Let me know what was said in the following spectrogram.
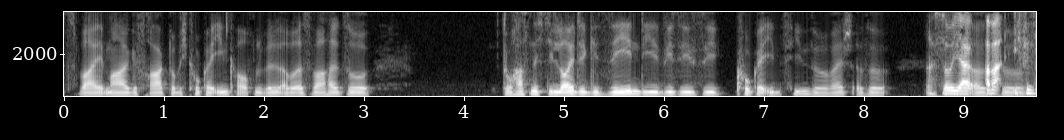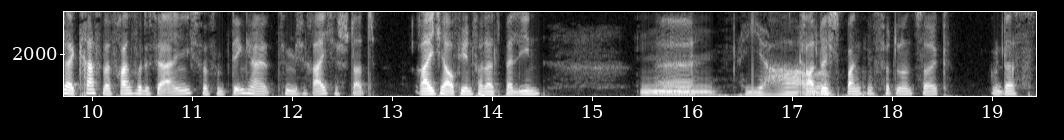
zweimal gefragt, ob ich Kokain kaufen will, aber es war halt so, du hast nicht die Leute gesehen, die, wie sie, sie Kokain ziehen, so, weißt du? Also, Ach so, das ja, aber so- ich finde es halt krass, weil Frankfurt ist ja eigentlich so vom Ding her eine ziemlich reiche Stadt. Reicher auf jeden Fall als Berlin. mm, ja, Gerade durchs Bankenviertel und Zeug. Und das.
